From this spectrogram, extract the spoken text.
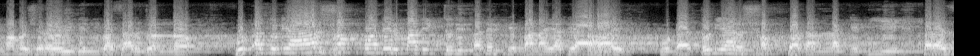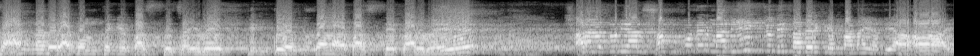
মানুষেরা ওই দিন বাঁচার জন্য গোটা দুনিয়ার সম্পদের মালিক যদি তাদেরকে বানাইয়া দেয়া হয় গোটা দুনিয়ার সম্পদ আল্লাহকে দিয়ে তারা জাহান্নামের আগুন থেকে বাঁচতে চাইবে, কিন্তু তারা বাঁচতে পারবে সারা দুনিয়ার সম্পদের মালিক যদি তাদেরকে বানাইয়া দেওয়া হয়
